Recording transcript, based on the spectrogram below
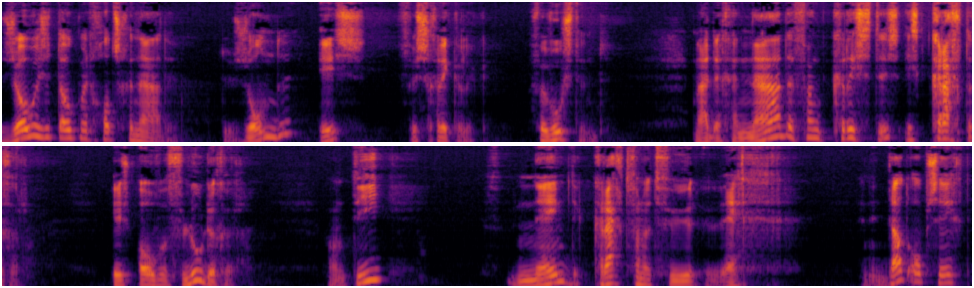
Zo is het ook met Gods genade. De zonde is verschrikkelijk, verwoestend. Maar de genade van Christus is krachtiger, is overvloediger, want die neemt de kracht van het vuur weg. En in dat opzicht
